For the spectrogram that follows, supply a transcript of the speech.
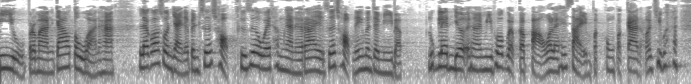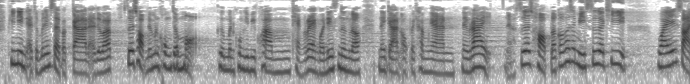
มีอยู่ประมาณ 9 ตัวนะคะแล้วก็ส่วนใหญ่เนี่ยเป็นเสื้อช็อปคือเสื้อไว้ทำงานในไร่ เสื้อช็อปนี่มันจะมีแบบลูกเล่นเยอะใช่ไหมมีพวกแบบกระเป๋าอะไรให้ใส่ปากกงปากกาแต่ว่าคิดว่าพี่นินอาจจะไม่ได้ใส่ปากกาอาจจะว่าเสื้อช็อปนี่มันคงจะเหมาะ คือมันคงจะมีความแข็งแรงกว่านิดนึงเนาะในการออกไปทำงานในไร่เนี่ยเสื้อช็อปแล้วก็จะมีเสื้อที่ไว้ใส่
